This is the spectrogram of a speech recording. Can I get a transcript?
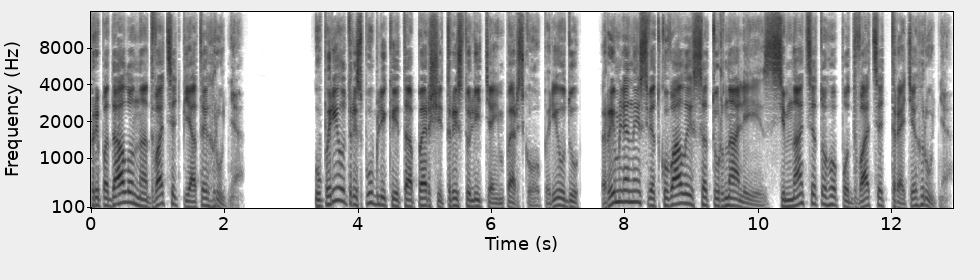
припадало на 25 грудня. У період республіки та перші три століття імперського періоду римляни святкували Сатурналії з 17 по 23 грудня.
